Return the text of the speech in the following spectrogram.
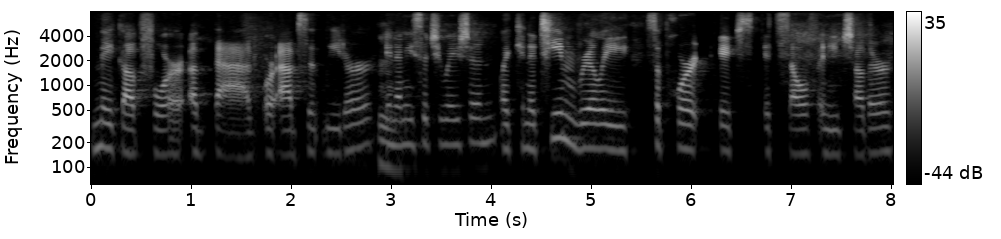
make up for a bad or absent leader in Mm. any situation? Like, can a team really support its, itself and each other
